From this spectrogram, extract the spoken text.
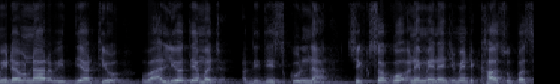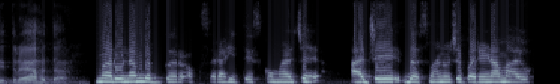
મેળવનાર વિદ્યાર્થીઓ, વાલીઓ તેમજ અદિતિ સ્કૂલના શિક્ષકો અને મેનેજમેન્ટ ખાસ ઉપસ્થિત રહ્યા હતા. મારું નામ ડબગર અક્ષરા હિતેશ કુમાર છે. આજે દસમાનું જે પરિણામ આવ્યું,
